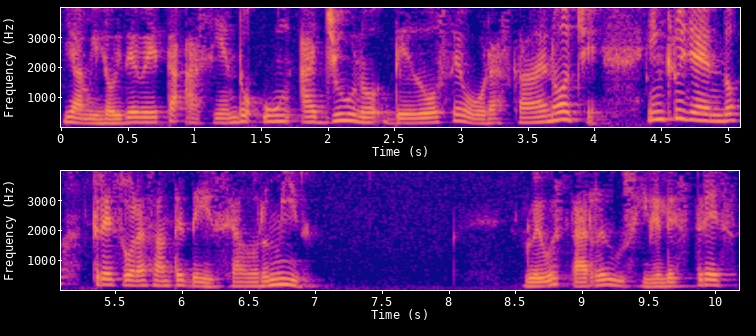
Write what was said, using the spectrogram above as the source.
y amiloide beta haciendo un ayuno de 12 horas cada noche, incluyendo 3 horas antes de irse a dormir. Luego está reducir el estrés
